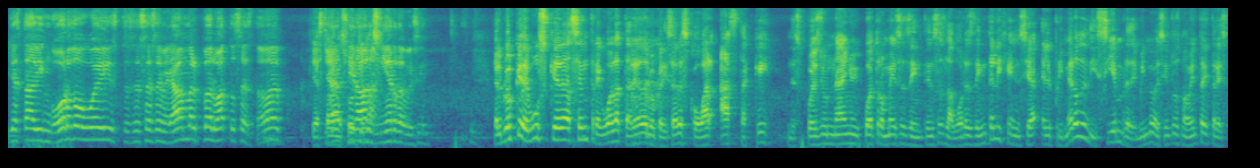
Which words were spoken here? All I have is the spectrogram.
Ya estaba bien gordo, güey, este, se, se, miraba mal pedo el vato, o sea, estaba... Ya estaba en las tirado a la mierda, güey, sí. El bloque de búsqueda se entregó a la tarea de localizar a Escobar hasta que, después de un año y cuatro meses de intensas labores de inteligencia, el primero de diciembre de 1993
